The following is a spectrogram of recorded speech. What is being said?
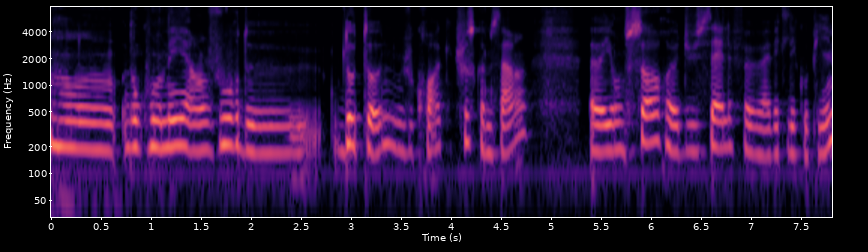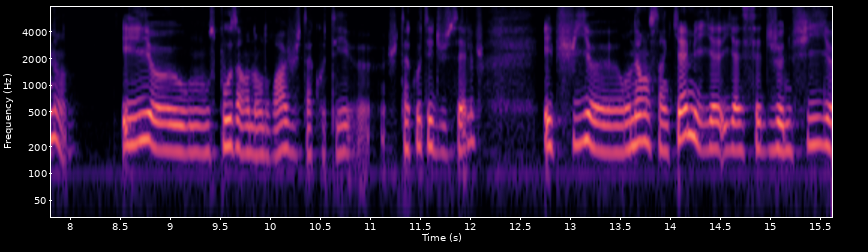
Donc on est un jour d'automne, je crois, quelque chose comme ça. et on sort du self avec les copines. Et on se pose à un endroit juste à côté, juste à côté du self. Et puis, on est en cinquième et il y, y, a cette jeune fille,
